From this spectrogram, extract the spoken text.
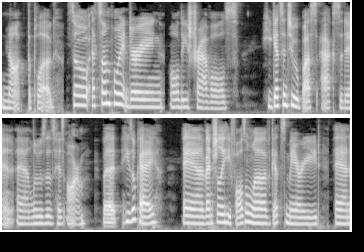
not the plug. So at some point during all these travels, he gets into a bus accident and loses his arm but he's okay. And eventually he falls in love, gets married, and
